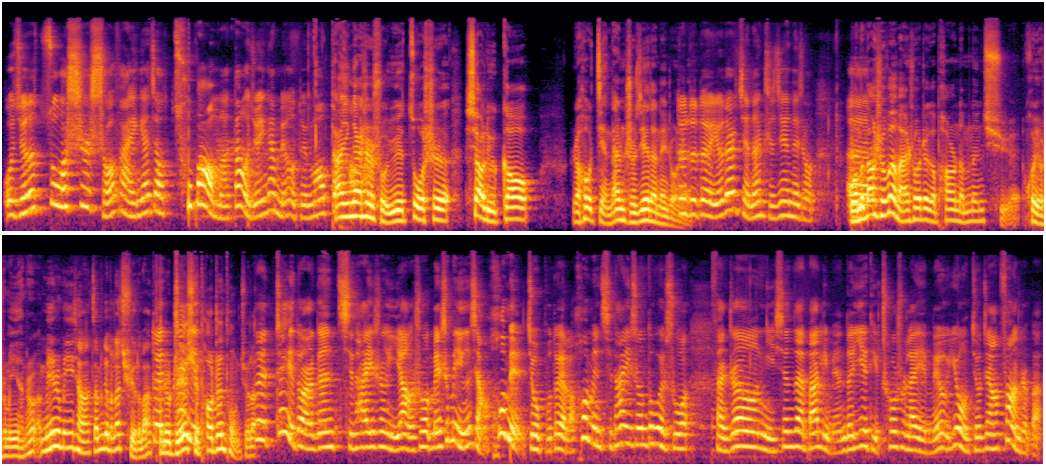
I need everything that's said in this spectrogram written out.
我觉得做事手法应该叫粗暴嘛，但我觉得应该没有对猫不好。他应该是属于做事效率高，然后简单直接的那种人。对对对，有点简单直接那种。我们当时问完说这个泡能不能取，会有什么影响？他说没什么影响，咱们就把它取了吧。他就直接去掏针筒去了。对这一段跟其他医生一样，说没什么影响，后面就不对了。后面其他医生都会说，反正你现在把里面的液体抽出来也没有用，就这样放着吧。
